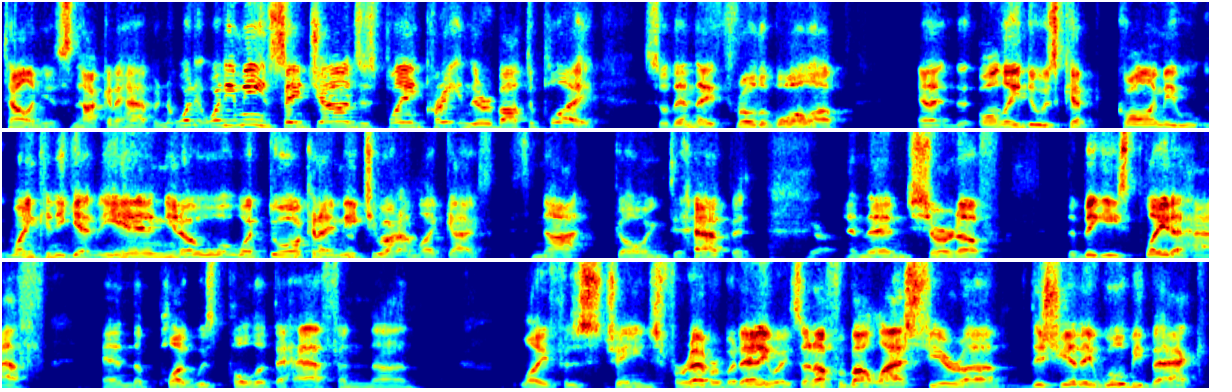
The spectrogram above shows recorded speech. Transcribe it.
telling you, it's not going to happen. What, what do you mean? St. John's is playing Creighton. They're about to play. So then they throw the ball up, and all they do is kept calling me, when can you get me in? You know, what, what door can I meet you at? I'm like, guys, it's not going to happen. Yeah. And then sure enough, the Big East played a half, and the plug was pulled at the half, and uh, life has changed forever. But anyways, enough about last year. Uh, this year they will be back.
